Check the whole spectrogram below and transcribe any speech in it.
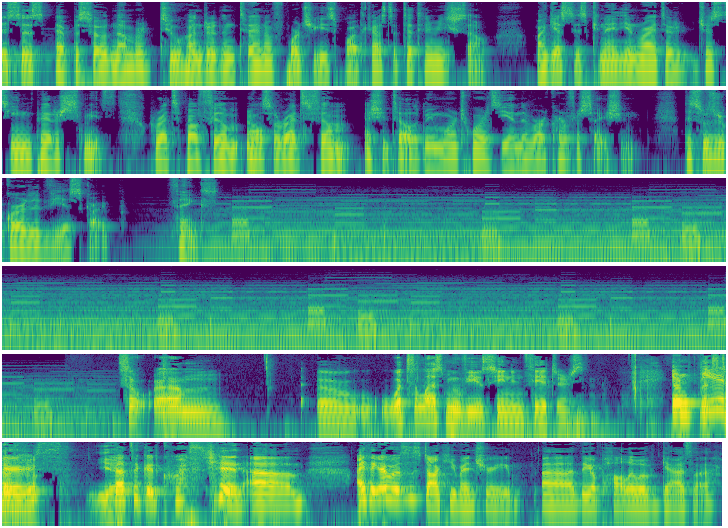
This is episode number 210 of Portuguese podcast Até Missão. My guest is Canadian writer Justine Pérez Smith, who writes about film and also writes film, as she tells me more towards the end of our conversation. This was recorded via Skype. Thanks. So, um, uh, what's the last movie you've seen in theaters? In theaters, about- yeah. that's a good question. Um, I think I was this documentary, uh, "The Apollo of Gaza."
